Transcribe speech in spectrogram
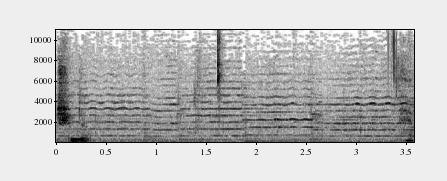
Şimdi mi? Hep.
